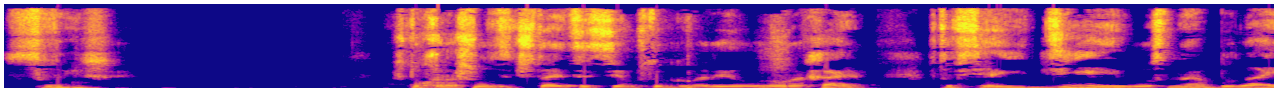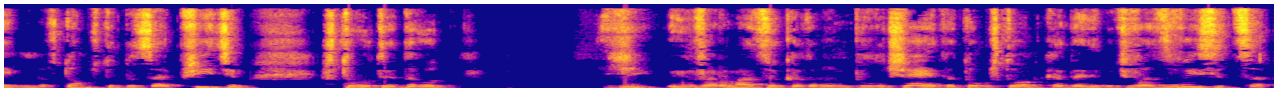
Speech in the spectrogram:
свыше что хорошо сочетается с тем, что говорил Лорахаем, что вся идея его сна была именно в том, чтобы сообщить им, что вот эта вот информацию, которую он получает о том, что он когда-нибудь возвысится,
